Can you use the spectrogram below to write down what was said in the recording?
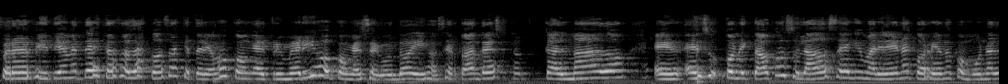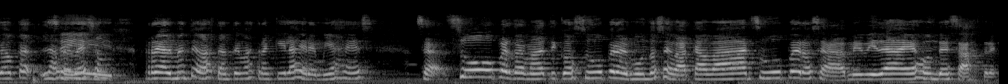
Pero definitivamente estas son las cosas que tenemos con el primer hijo, con el segundo hijo, ¿cierto? Andrés calmado, en, en su- conectado con su lado zen y Marilena corriendo como una loca. Las Sí. bebés son realmente bastante más tranquilas. Jeremías es, o sea, súper dramático, súper el mundo se va a acabar, súper, o sea, mi vida es un desastre.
